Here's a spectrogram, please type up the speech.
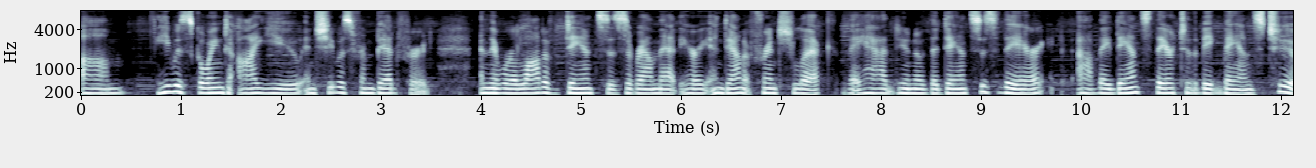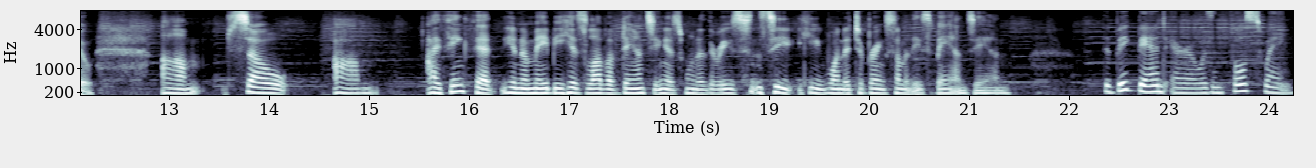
Um, he was going to IU, and she was from Bedford, and there were a lot of dances around that area. And down at French Lick, they had you know the dances there. Uh, they danced there to the big bands too. Um, so. Um, I think that you know maybe his love of dancing is one of the reasons he, he wanted to bring some of these bands in. The big band era was in full swing,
